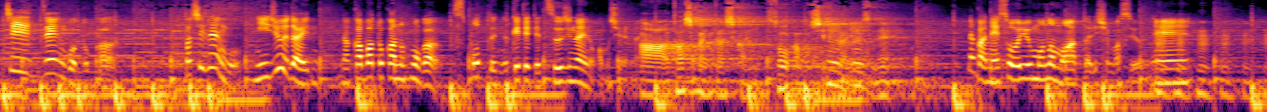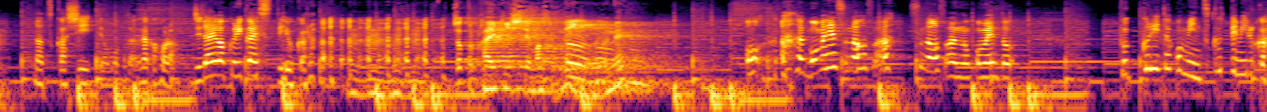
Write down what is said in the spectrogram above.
十歳前後とか二十歳前後20代半ばとかの方がスポッて抜けてて通じないのかもしれない。ああ確かに確かに。そうかもしれないですね、なんかねそういうものもあったりしますよね。うんうんうん懐かしいって思ったらなんかほら時代は繰り返すっていうから。うんうんうんうん。うんちょっと回帰してますよね、いろいろね。おあごめん素直さん素直さんのコメントくりタコミン作ってみるか。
